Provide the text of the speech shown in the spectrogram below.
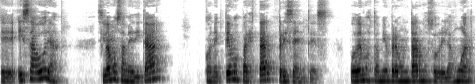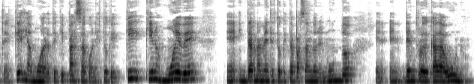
Eh, es ahora. Si vamos a meditar, conectemos para estar presentes. Podemos también preguntarnos sobre la muerte. ¿Qué es la muerte? ¿Qué pasa con esto? ¿Qué, qué, nos mueve eh, internamente esto que está pasando en el mundo, en, dentro de cada uno?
